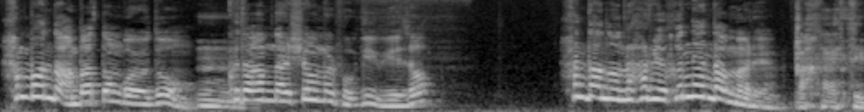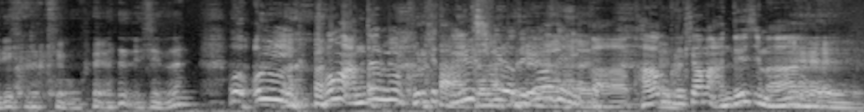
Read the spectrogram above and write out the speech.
한 번도 안 봤던 거여도 음. 그 다음날 시험을 보기 위해서 한 단원을 하루에 끝낸단 말이에요. 아, 애들이 그렇게 공부해야 되시는? 어, 아니, 정안 되면 그렇게 아, 당일치기라도 해야. 되니까. 과학은 네. 그렇게 하면 안 되지만, 네.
